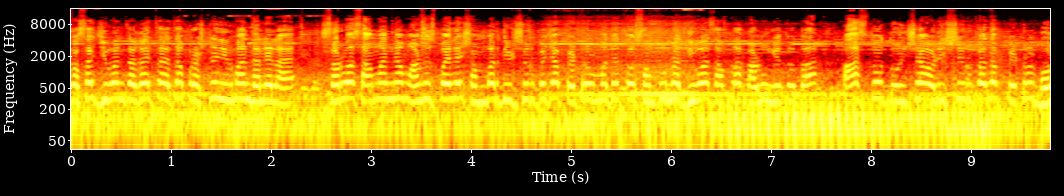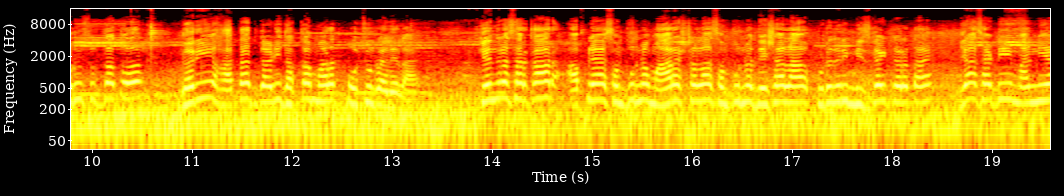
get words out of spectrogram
कसं जीवन जगायचं याचा प्रश्न निर्माण झालेला आहे. सर्वसामान्य माणूस पहिले शंभर दीडशे रुपयाच्या पेट्रोलमध्ये तो संपूर्ण दिवस आपला काढून घेत होता. आज तो दोनशे अडीचशे रुपयाचं पेट्रोल भरूनसुद्धा तो घरी हातात गाडी धक्का मारत पोहोचून राहिलेला आहे. केंद्र सरकार आपल्या संपूर्ण महाराष्ट्राला संपूर्ण देशाला कुठेतरी मिसगाईड करत आहे. यासाठी माननीय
